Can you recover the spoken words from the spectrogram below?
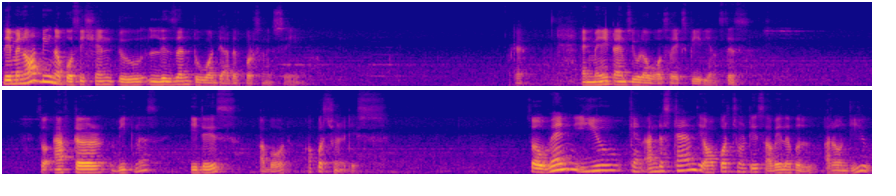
they may not be in a position to listen to what the other person is saying. Okay and many times you would have also experienced this. So after weakness, it is about opportunities. So when you can understand the opportunities available around you,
